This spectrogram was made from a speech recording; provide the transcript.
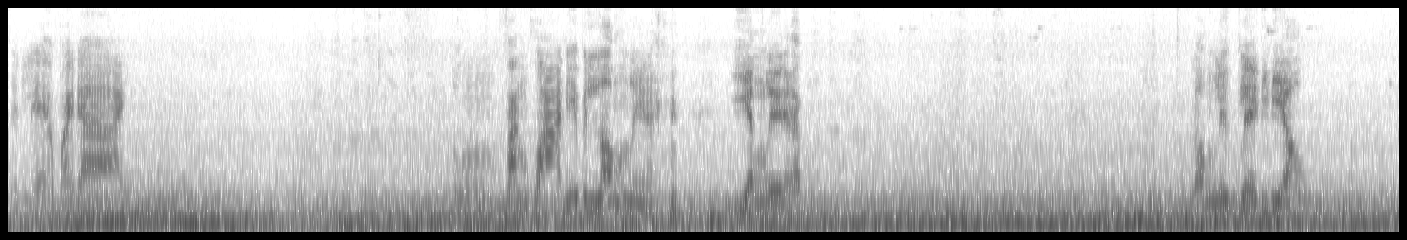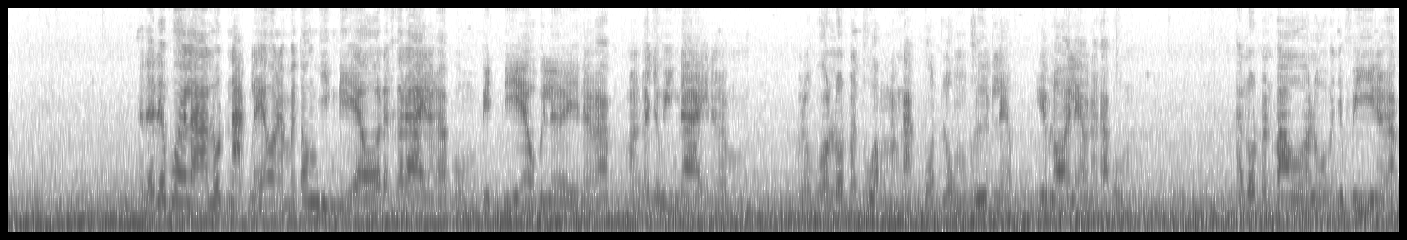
เสร็จ แล้วไปได้ ตรงฝั่งขวานี่เป็นล่องเลยนะ เอียงเลยนะครับล่องลึกเลยทีเดียวแต่ถ้าเวลารถหนักแล้วนะไม่ต้องยิงเดียวก็ได้นะครับ ผมปิดเดียวไปเลยนะครับ มันก็จะวิ่งได้นะครับผมเพราะรถมันถ่วงน้ำหนักกดลงพื้นแล้ว เรียบร้อยแล้วนะครับ ผม ถ้ารถมันเบารถมันจะฟรีนะครับ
